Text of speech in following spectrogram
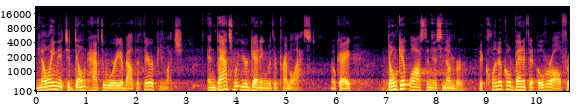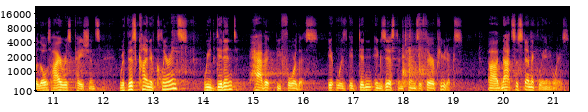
knowing that you don't have to worry about the therapy much. And that's what you're getting with apremilast. Okay? Don't get lost in this number. The clinical benefit overall for those high risk patients, with this kind of clearance, we didn't have it before this. It, was, it didn't exist in terms of therapeutics, uh, not systemically, anyways.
